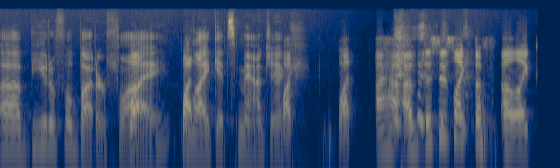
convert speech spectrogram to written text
a beautiful butterfly, What? What? like it's magic. I ha- I, this is like the uh, like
